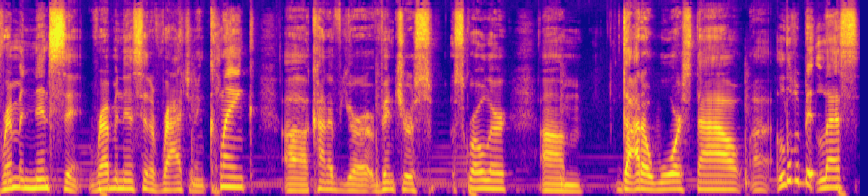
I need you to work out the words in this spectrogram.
reminiscent, reminiscent of Ratchet and Clank, uh, kind of your adventure scroller, um, God of War style, uh, a little bit less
